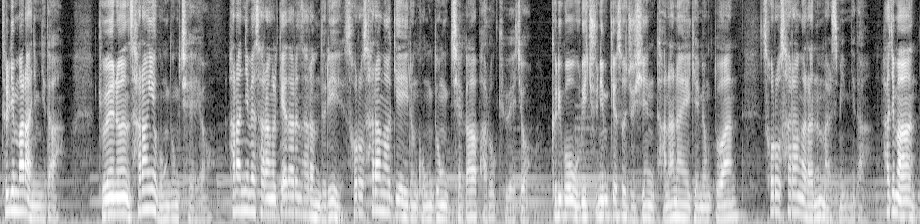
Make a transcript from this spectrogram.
틀린 말 아닙니다. 교회는 사랑의 공동체예요. 하나님의 사랑을 깨달은 사람들이 서로 사랑하기에 이른 공동체가 바로 교회죠. 그리고 우리 주님께서 주신 단 하나의 계명 또한 서로 사랑하라는 말씀입니다. 하지만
